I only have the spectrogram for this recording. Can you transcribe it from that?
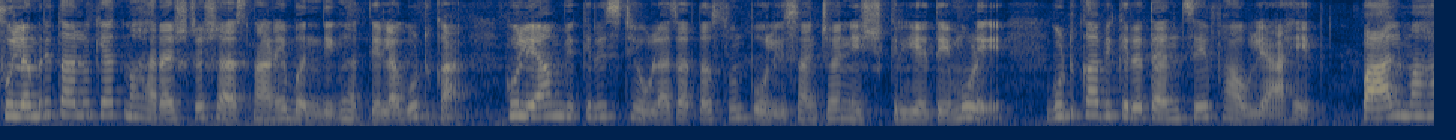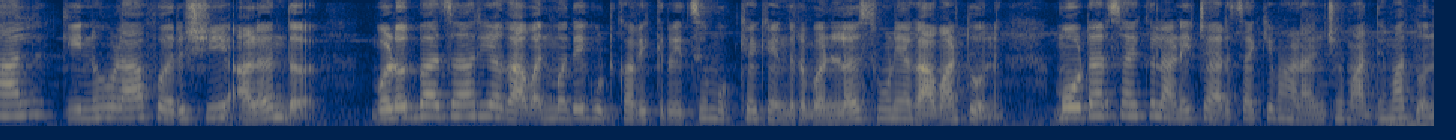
फुलंब्री तालुक्यात महाराष्ट्र शासनाने बंदी घातलेला गुटखा खुलेआम विक्रीस ठेवला जात असून पोलिसांच्या निष्क्रियतेमुळे गुटखा विक्रेत्यांचे फावले आहेत. पालमहाल किन्होळा फरशी आळंद वडोद बाजार या गावांमध्ये गुटखा विक्रीचे मुख्य केंद्र बनलं असून या गावातून मोटारसायकल आणि चारचाकी वाहनांच्या माध्यमातून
